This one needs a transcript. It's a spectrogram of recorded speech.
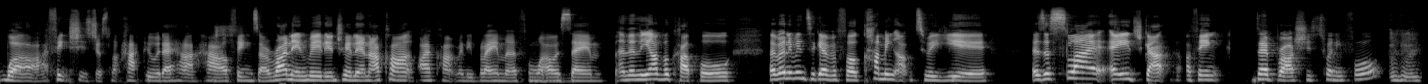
Well, I think she's just not happy with how, how things are running, really and truly. And I can't, I can't really blame her from what I was Mm. saying. And then the other couple, they've only been together for coming up to a year. There's a slight age gap. I think Deborah, she's 24 Mhm.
